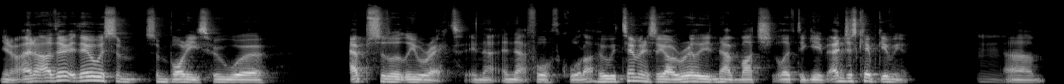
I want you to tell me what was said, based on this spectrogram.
you know, and uh, there there were some some bodies who were absolutely wrecked in that in that fourth quarter, who with ten minutes ago really didn't have much left to give, and just kept giving it. Mm. Um,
